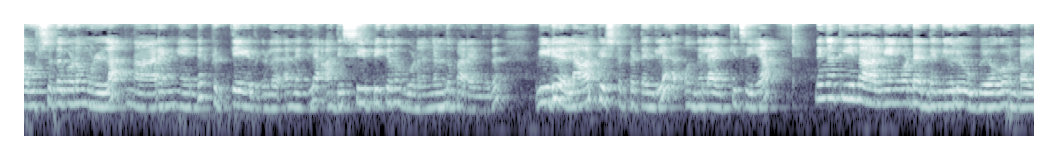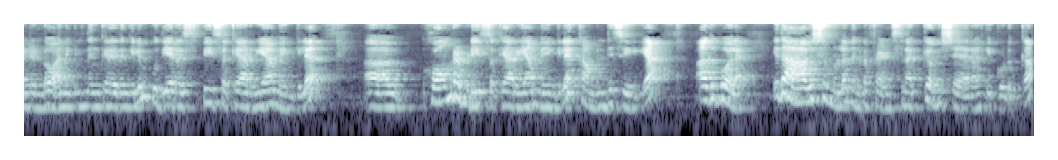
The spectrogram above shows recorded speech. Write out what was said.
ഔഷധ ഗുണമുള്ള നാരങ്ങേന്റെ പ്രത്യേകതകൾ അല്ലെങ്കിൽ അതിശയിപ്പിക്കുന്ന ഗുണങ്ങൾ എന്ന് പറയുന്നത് വീഡിയോ എല്ലാവർക്കും ഇഷ്ടപ്പെട്ടെങ്കിൽ ഒന്ന് ലൈക്ക് ചെയ്യാം. നിങ്ങൾക്ക് ഈ നാരങ്ങയും കൊണ്ട് എന്തെങ്കിലും ഉപയോഗം ഉണ്ടായിട്ടുണ്ടോ? അല്ലെങ്കിൽ നിങ്ങൾക്ക് ഏതെങ്കിലും പുതിയ റെസിപ്പീസ് ഒക്കെ അറിയാമെങ്കിൽ ഹോം റെമഡീസ് ഒക്കെ അറിയാമെങ്കിൽ കമന്റ് ചെയ്യുക. അതുപോലെ ഇത് ആവശ്യമുള്ള നിങ്ങളുടെ ഫ്രണ്ട്സിനൊക്കെ ഒന്ന് ഷെയർ ആക്കി കൊടുക്കുക.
